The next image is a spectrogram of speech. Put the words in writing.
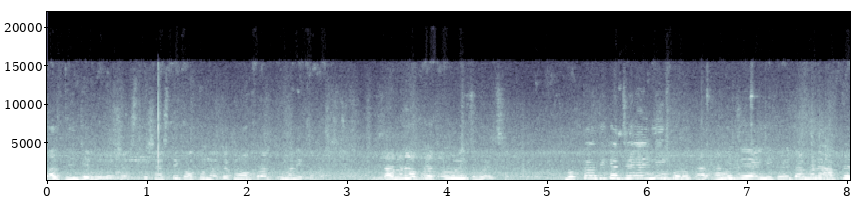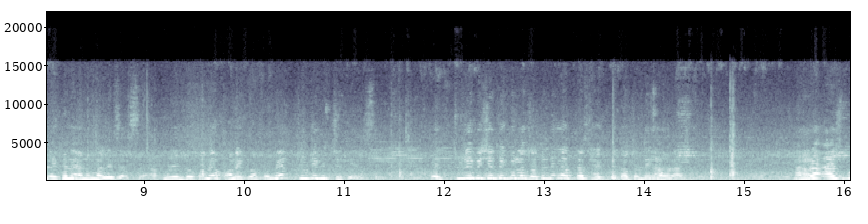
পাঁচ দিন জেল হলেও শাস্তি। শাস্তি কখন হয়? যখন অপরাধ প্রমাণিত হয়। তার মানে অপরাধ প্রমাণিত হয়েছে। ভোক্তা অধিকার যে আইনি করুক আর আমি যে আইনি করি তার মানে আপনার এখানে অ্যানোমালিজ আছে। আপনার এই দোকানে অনেক রকমের ত্রুটি বিচ্যুতি আছে। এই ত্রুটি বিচ্যুতিগুলো যতদিন আপনার থাকবে ততদিন আমরা আসব। আমরা আসব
